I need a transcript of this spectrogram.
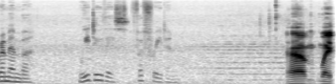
Remember, we do this for freedom. Um, wait.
